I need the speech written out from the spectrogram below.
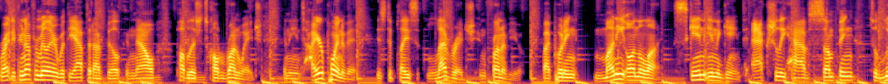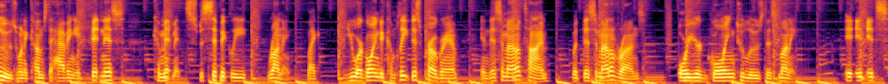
Right? If you're not familiar with the app that I've built and now published, it's called RunWage. And the entire point of it is to place leverage in front of you by putting money on the line, skin in the game, to actually have something to lose when it comes to having a fitness commitment, specifically running. Like you are going to complete this program in this amount of time with this amount of runs, or you're going to lose this money. It, it, it's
